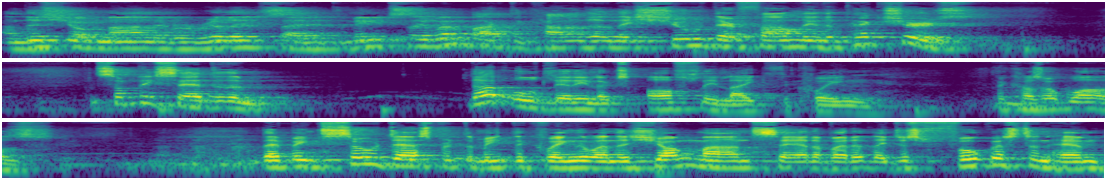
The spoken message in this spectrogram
and this young man. They were really excited to meet. So, they went back to Canada and they showed their family the pictures. And somebody said to them, That old lady looks awfully like the Queen, because it was. They've been so desperate to meet the Queen that when this young man said about it, they just focused on him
